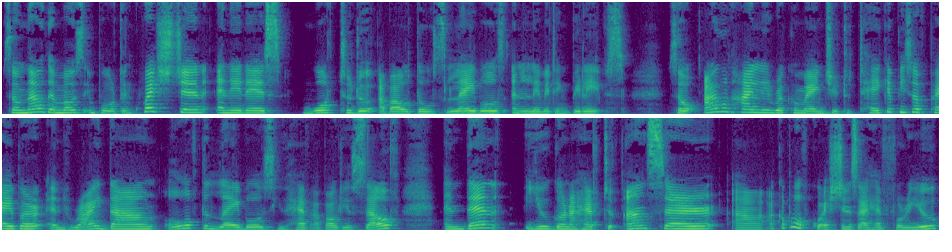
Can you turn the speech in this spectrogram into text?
So now the most important question, and it is what to do about those labels and limiting beliefs. So I would highly recommend you to take a piece of paper and write down all of the labels you have about yourself and then you're gonna have to answer uh, a couple of questions I have for you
